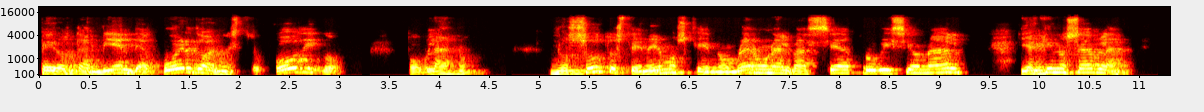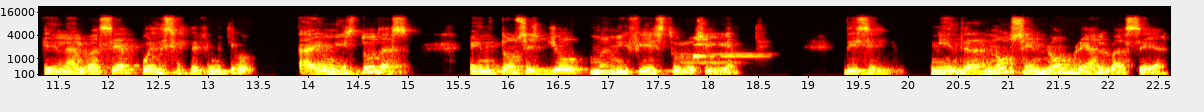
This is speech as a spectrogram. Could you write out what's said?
pero también de acuerdo a nuestro código poblano, nosotros tenemos que nombrar una albacea provisional. Y aquí nos habla que el albacea puede ser definitivo. Hay mis dudas. Entonces yo manifiesto lo siguiente. Dice, mientras no se nombre albacea,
